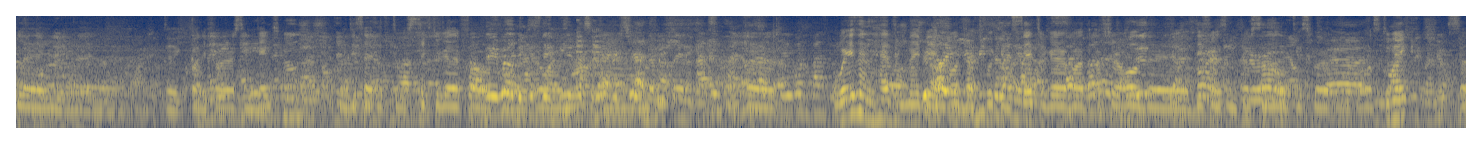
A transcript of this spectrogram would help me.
play the qualifiers in Gamescom, we decided to stick together for, They will because a they while beat more. us every turn that we played against them. Uh, we even had maybe a thought that we can stay together, but after all the difference in personalities were, was too big, so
